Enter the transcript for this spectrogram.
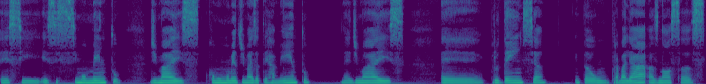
esse, esse, esse momento de mais como um momento de mais aterramento, né, de mais é, prudência. Então, trabalhar as nossas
